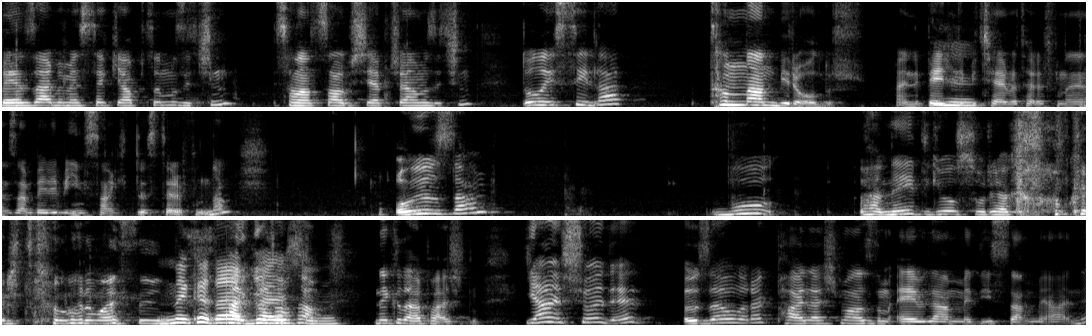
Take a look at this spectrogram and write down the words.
benzer bir meslek yaptığımız için sanatsal bir şey yapacağımız için dolayısıyla tanınan biri olur. Hani belli Hı-hı. bir çevre tarafından en azından belli bir insan kitlesi tarafından. O yüzden bu ha neydi ki o soruya kafam karıştı umarım Ayşe'yin. Ne kadar ha, paylaştın? Tamam, Ne kadar paylaştım. Yani şöyle özel olarak paylaşmazdım evlenmediysem yani.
